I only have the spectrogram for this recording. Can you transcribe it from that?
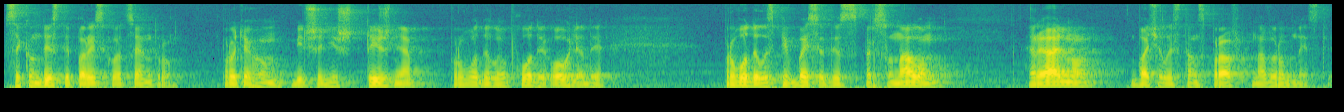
секундисти Паризького центру протягом більше ніж тижня проводили обходи, огляди, проводили співбесіди з персоналом, реально бачили стан справ на виробництві.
